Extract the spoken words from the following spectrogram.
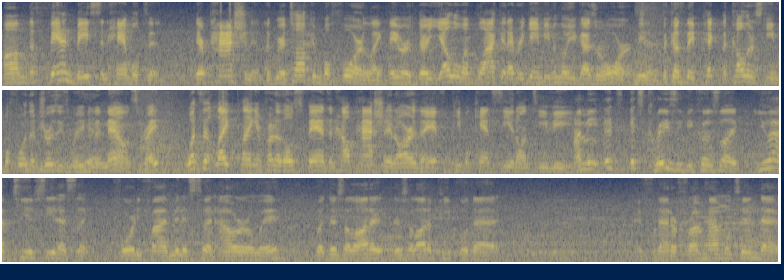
Um, the fan base in Hamilton, they're passionate. Like we were talking before, like they were they're yellow and black at every game, even though you guys are orange, Yeah. because they picked the color scheme before the jerseys were even Yeah. announced, right? What's it like playing in front of those fans, and how passionate are they if people can't see it on TV? I mean, it's it's crazy because like you have TFC that's like 45 minutes to an hour away, but there's a lot of there's a lot of people that if, that are from Hamilton that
